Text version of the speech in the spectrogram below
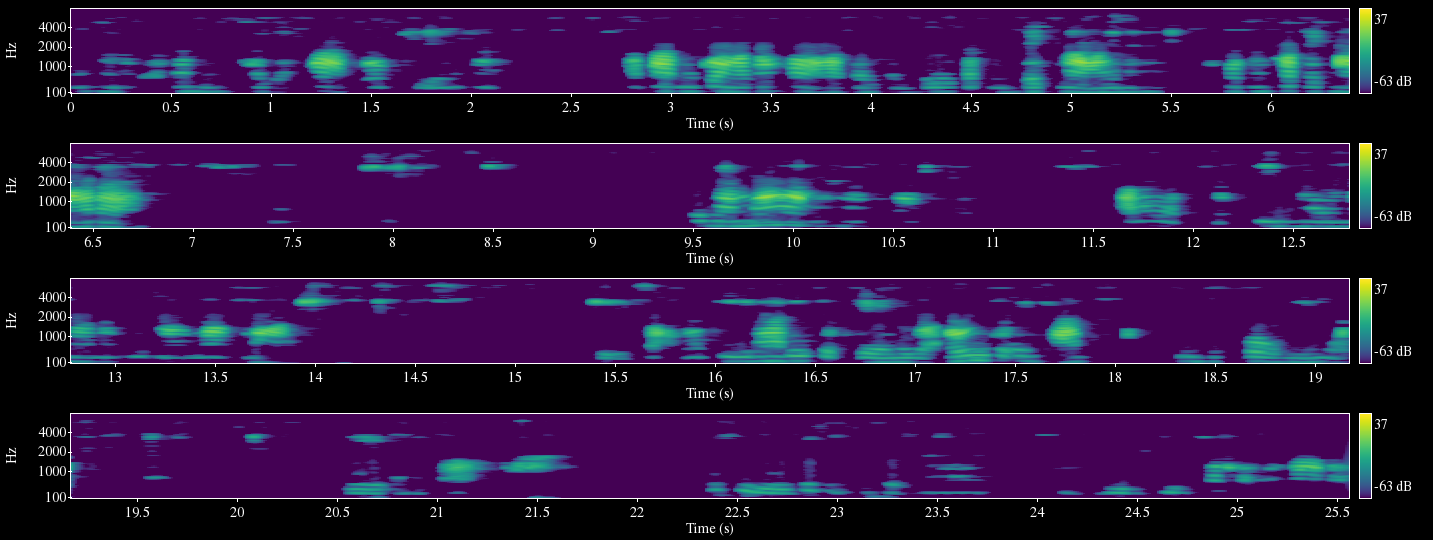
นะฮะแล้วมันขยับภาพโอเคนะฮะถ้าภาพไม่กว้างเราต้องขอไปเป็นเล็กกับเป็นเล็กน้อยนะฮะคนไม่ค่อยเล็กน้อยเลยเป็นน้ำมากนะฮะอะไรแบบจริงเลยมานะพี่น้องมากมาย กินสองนาทีหน้าได้จบเกมเลยว่าเออตัวเองช้าสิงคโปร์มีหมดเกมมันก็ก็คือเป็นอีกคนหนึ่งนะดูทีมชาติของพม่าเรา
